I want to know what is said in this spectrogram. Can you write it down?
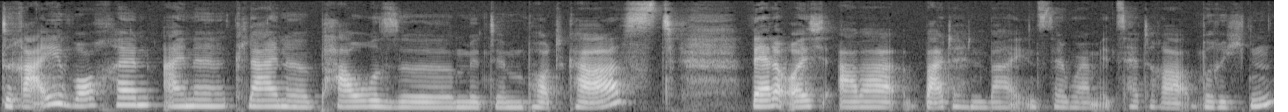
drei Wochen eine kleine Pause mit dem Podcast werde euch aber weiterhin bei Instagram etc. berichten.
